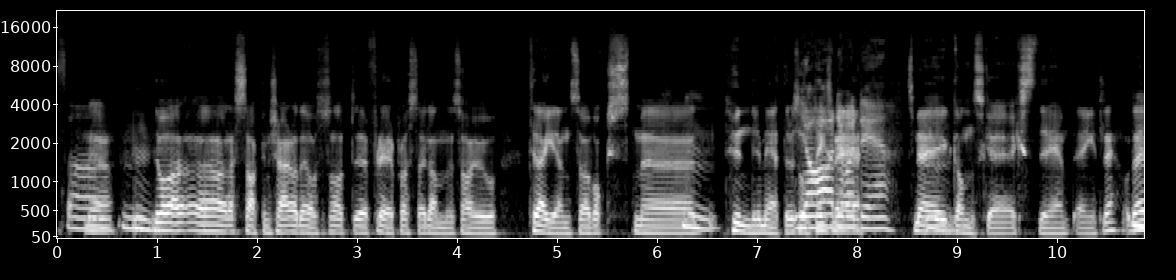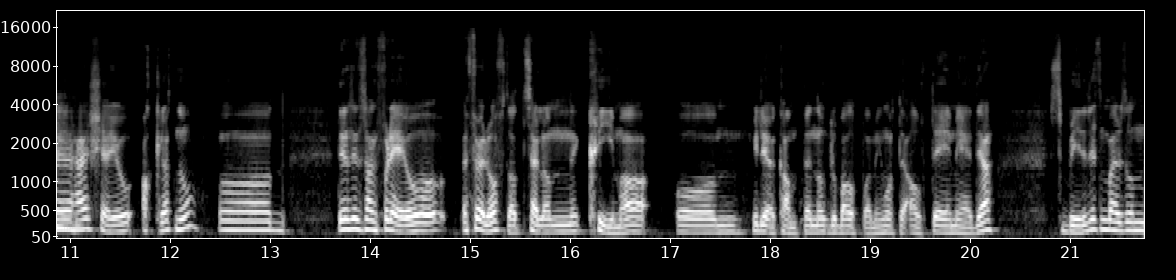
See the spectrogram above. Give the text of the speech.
Så Ja. mm. Det var uh, saken selv, og det er også sånn at flere plasser i landet så har jo tregrensa vokst med Mm. 100 meter og sånne Ja, ting. Som er, det. som er Mm. ganske ekstremt, egentlig. Og det Mm. her skjer jo akkurat nå. Og det er jo interessant, for det er jo Jeg føler ofte at selv om klima og miljøkampen og global oppvarming alltid er i media, så blir det liksom bare sånn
